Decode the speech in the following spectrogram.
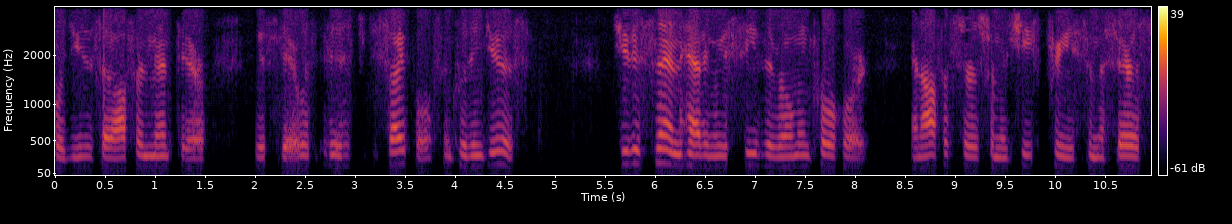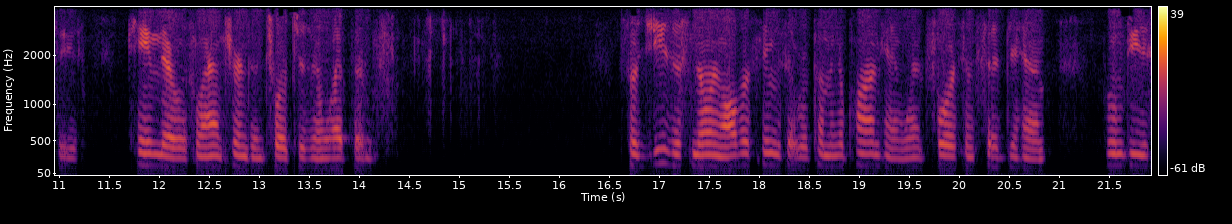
for Jesus had often met there with there with his disciples, including Judas. Judas then, having received the Roman cohort, and officers from the chief priests and the Pharisees came there with lanterns and torches and weapons. So Jesus, knowing all the things that were coming upon him, went forth and said to him, Whom do you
